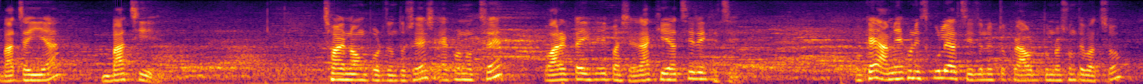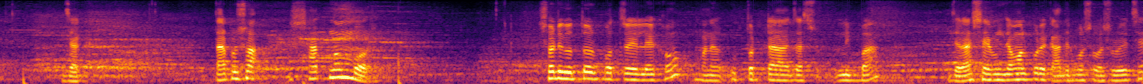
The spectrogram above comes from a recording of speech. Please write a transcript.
বাঁচাইয়া, বাঁচিয়ে। ছয় নং পর্যন্ত শেষ, এখন হচ্ছে ও এই- পাশে রাখি আছে রেখেছে। ওকে, আমি এখন স্কুলে আছি এই জন্য একটু ক্রাউড তোমরা শুনতে পাচ্ছ। যাক, তারপর সাত নম্বর। সঠিক উত্তরপত্রে লেখো মানে উত্তরটা যা লিখবা যে রাজশাহী এবং জামালপুরে কাদের বসবাস রয়েছে,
